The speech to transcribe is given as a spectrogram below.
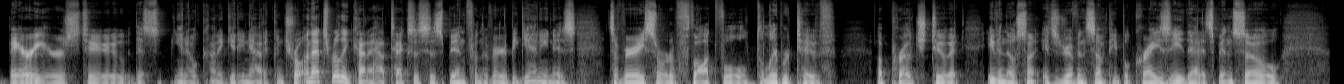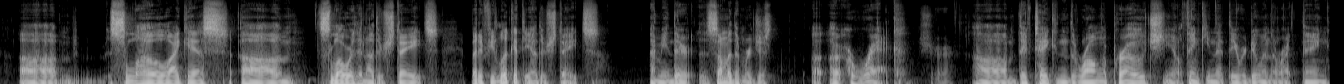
barriers to this, you know, kind of getting out of control. And that's really kind of how Texas has been from the very beginning. Is it's a very sort of thoughtful, deliberative approach to it. Even though some, it's driven some people crazy that it's been so um, slow, I guess, um, slower than other states. But if you look at the other states, I mean, there some of them are just a, a wreck. Sure. Um, they've taken the wrong approach, you know, thinking that they were doing the right thing,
